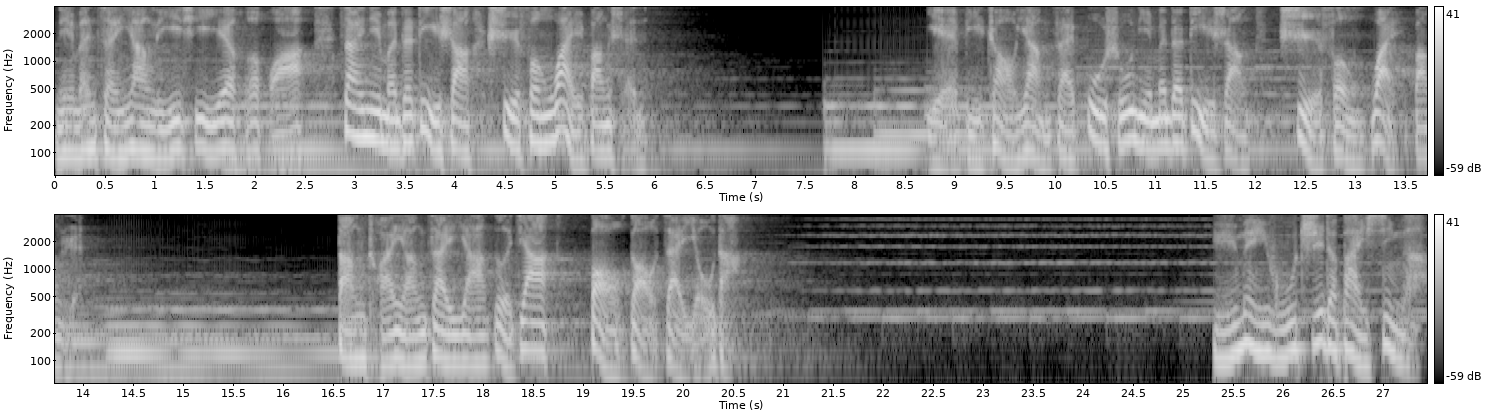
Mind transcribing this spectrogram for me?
你们怎样离弃耶和华，在你们的地上侍奉外邦神，也必照样在不属你们的地上侍奉外邦人。”当传扬在雅各家，报告在犹大。愚昧无知的百姓啊，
